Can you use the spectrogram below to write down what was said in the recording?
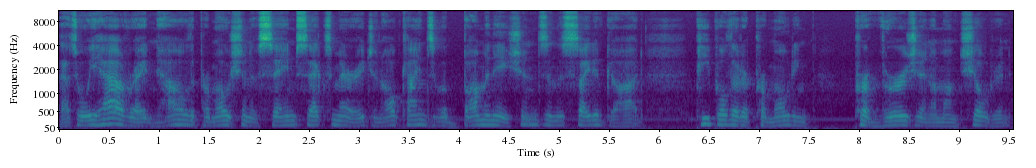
that's what we have right now the promotion of same sex marriage and all kinds of abominations in the sight of God, people that are promoting perversion among children,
